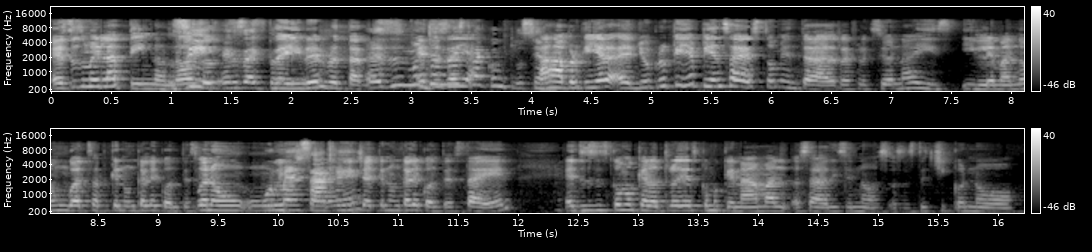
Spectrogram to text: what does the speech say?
Esto es muy latino, ¿no? Sí, Entonces, exacto. De ir a disfrutar. Esa es mucha Entonces nuestra ella- conclusión. Ajá, porque ella, eh, yo creo que ella piensa esto mientras reflexiona y, y le manda un WhatsApp que nunca le contesta. Bueno, un, Un wich- mensaje. un WeChat que nunca le contesta a él. Entonces es como que al otro día es como que nada mal, o sea, dice, no, o sea, este chico no,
